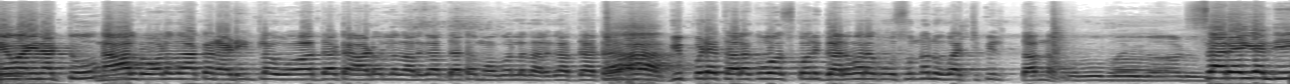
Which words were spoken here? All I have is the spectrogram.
ఏమైనట్టు నాలుగు రోజుల దాకా నడింట్లో పోవద్దట ఆడోళ్ళ తలగద్దట మొగోళ్ళ తలగద్దట. ఇప్పుడే తలకు పోసుకొని గలవల కూసున్నా నువ్వు వచ్చి పిలుస్తున్నావు సరే ఇక నీ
